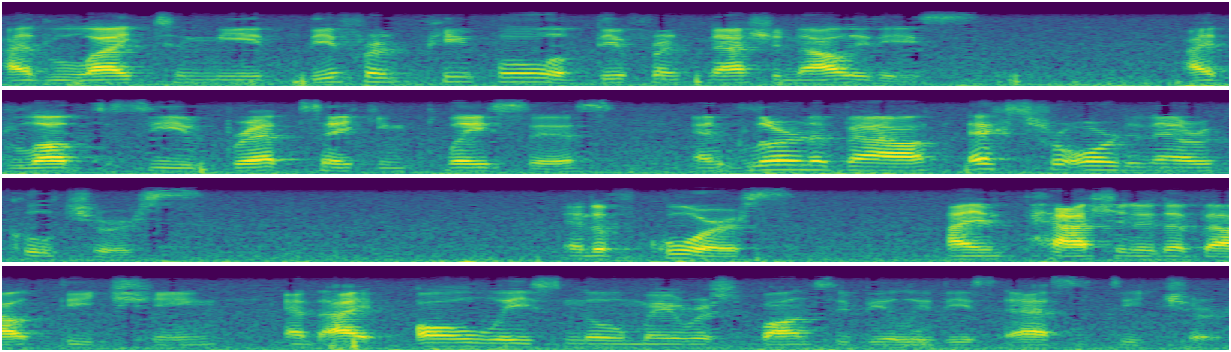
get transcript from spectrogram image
I'd like to meet different people of different nationalities. I'd love to see breathtaking places and learn about extraordinary cultures. And of course, I am passionate about teaching and I always know my responsibilities as a teacher.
